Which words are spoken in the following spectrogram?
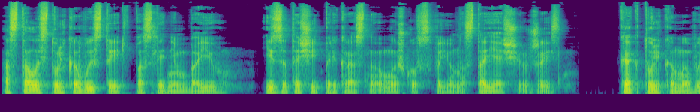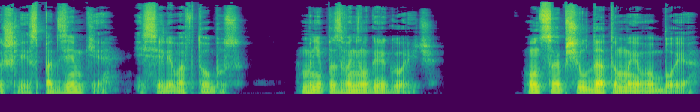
Осталось только выстоять в последнем бою и затащить прекрасную мышку в свою настоящую жизнь. Как только мы вышли из подземки и сели в автобус, мне позвонил Григорич. Он сообщил дату моего боя.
